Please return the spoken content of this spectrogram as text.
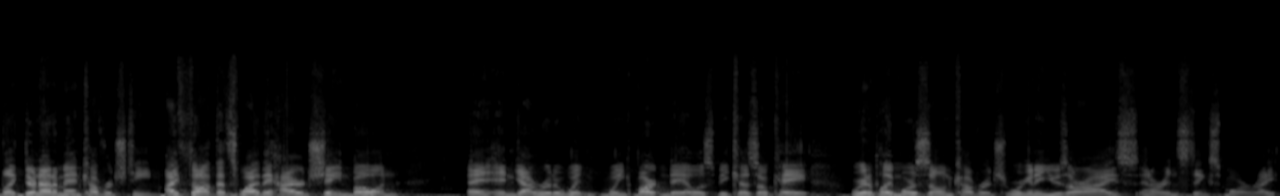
like they're not a man coverage team. I thought that's why they hired Shane Bowen and, and got rid of Wink, Wink Martindale is because okay, we're gonna play more zone coverage. We're gonna use our eyes and our instincts more. Right.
